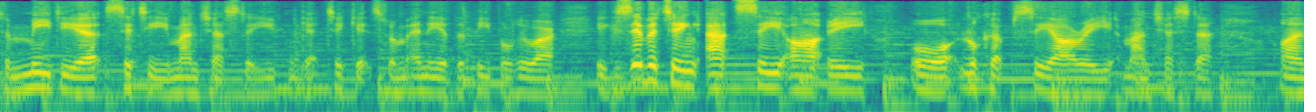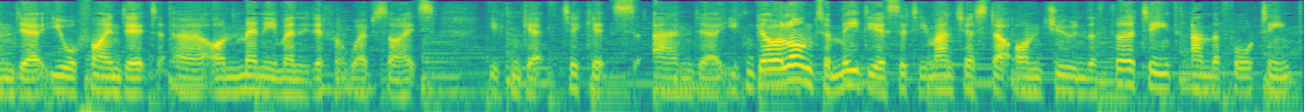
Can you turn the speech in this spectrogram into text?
to Media City Manchester. You can get tickets from any of the people who are exhibiting at CRE or look up CRE Manchester and uh, you will find it uh, on many many different websites. You can get tickets and uh, you can go along to Media City Manchester on June the 13th and the 14th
